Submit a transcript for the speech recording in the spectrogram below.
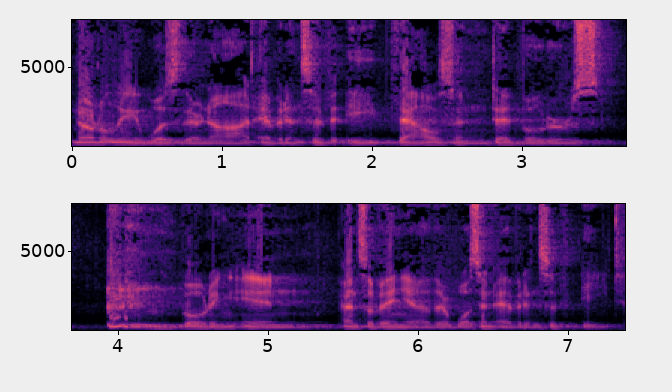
Not only was there not evidence of 8,000 dead voters voting in Pennsylvania, there wasn't evidence of eight.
